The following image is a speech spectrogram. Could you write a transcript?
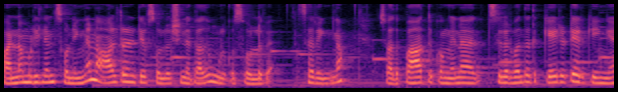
பண்ண முடியலன்னு சொன்னீங்கன்னா நான் ஆல்டர்னேட்டிவ் சொல்யூஷன் ஏதாவது உங்களுக்கு சொல்லுவேன். சரிங்களா? ஸோ அதை பார்த்துக்கோங்க. ஏன்னா சிலர் வந்து அதை கேட்டுகிட்டே இருக்கீங்க.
